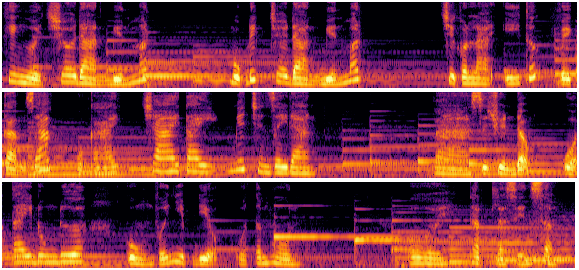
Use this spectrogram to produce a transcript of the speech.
khi người chơi đàn biến mất. Mục đích chơi đàn biến mất chỉ còn lại ý thức về cảm giác của cái chai tay miết trên dây đàn và sự chuyển động của tay đung đưa cùng với nhịp điệu của tâm hồn. Ôi, thật là xến sẩm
